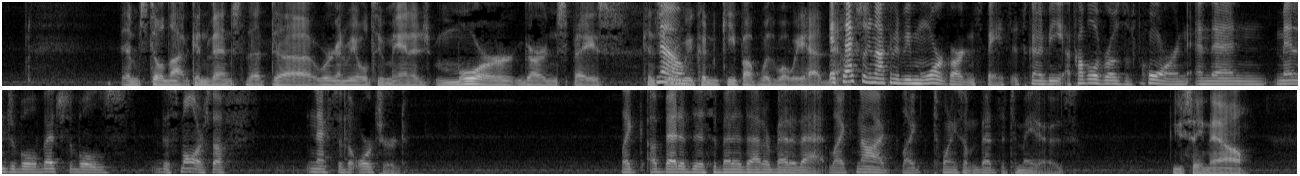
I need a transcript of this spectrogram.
am still not convinced that uh, we're going to be able to manage more garden space. Considering No. we couldn't keep up with what we had. Now. It's actually not going to be more garden space. It's going to be a couple of rows of corn and then manageable vegetables, the smaller stuff next to the orchard. Like a bed of this, a bed of that, or a bed of that. Like not like 20 something beds of tomatoes. you say now.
